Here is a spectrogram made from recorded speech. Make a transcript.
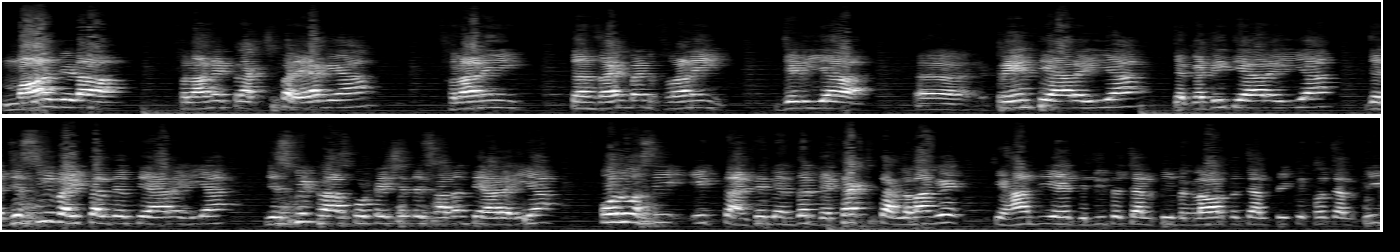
ਮਾਲ ਜਿਹੜਾ ਫਲਾਣੇ ਟਰੱਕ 'ਚ ਭਰਿਆ ਗਿਆ ਫਲਾਣੀ ਕੰਸਾਈਨਮੈਂਟ ਫਲਾਣੀ ਜਿਹੜੀ ਆ ਟ੍ਰੇਨ ਤੇ ਆ ਰਹੀ ਆ ਜਾਂ ਗੱਡੀ ਤੇ ਆ ਰਹੀ ਆ ਜਾਂ ਜਿਸ ਵੀ ਵਹੀਕਲ ਦੇ ਉੱਤੇ ਆ ਰਹੀ ਆ, ਜਿਸ ਵੀ ਟਰਾਂਸਪੋਰਟੇਸ਼ਨ ਦੇ ਸਾਧਨ ਤੇ ਆ ਰਹੀ ਆ, ਉਹਨੂੰ ਅਸੀਂ 1 ਘੰਟੇ ਦੇ ਅੰਦਰ ਡਿਟੈਕਟ ਕਰ ਲਵਾਂਗੇ ਕਿ ਹਾਂਜੀ, ਇਹ ਦਿੱਲੀ ਤੋਂ ਚੱਲ ਪਈ, ਬੰਗਲੌਰ ਤੋਂ ਚੱਲ ਪਈ, ਕਿੱਥੋਂ ਚੱਲ ਪਈ,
